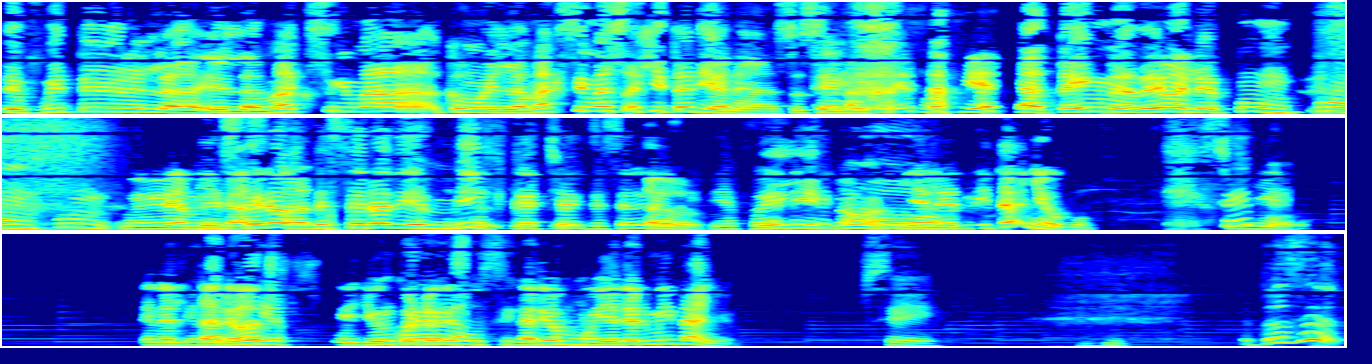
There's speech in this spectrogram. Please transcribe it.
te fuiste en la, en la máxima, como en la máxima sagitariana, sociabilizar fiesta, tecno, démosle, pum, pum, pum. Me a mi de, casa. Cero, de cero a diez mil, ¿cachai? De cero a diez mil. Y después dije no, como... Y el ermitaño, pues. Sí, en el tarot, que yo encuentro que Sagitario es muy el ermitaño. Sí. Entonces,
